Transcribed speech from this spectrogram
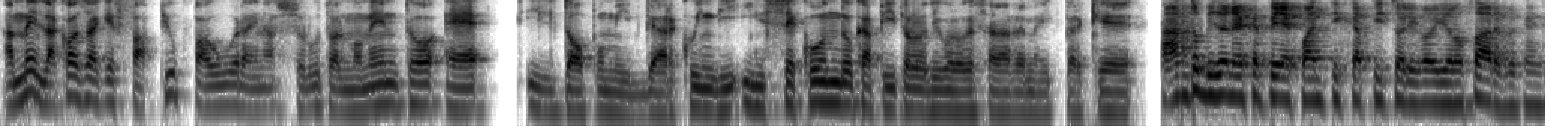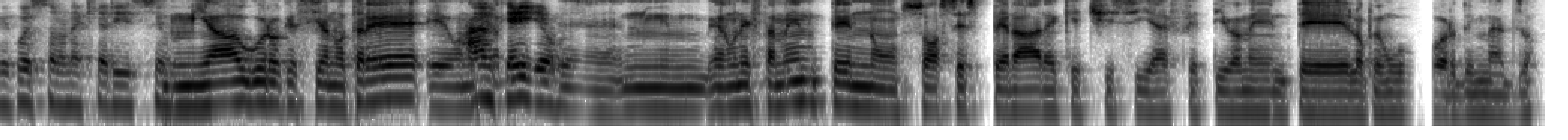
A me la cosa che fa più paura in assoluto al momento è il dopo Midgar, quindi il secondo capitolo di quello che sarà il remake, perché... Tanto bisogna capire quanti capitoli vogliono fare, perché anche questo non è chiarissimo. Mi auguro che siano tre e onestamente, anche io. Eh, onestamente non so se sperare che ci sia effettivamente l'open world in mezzo,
